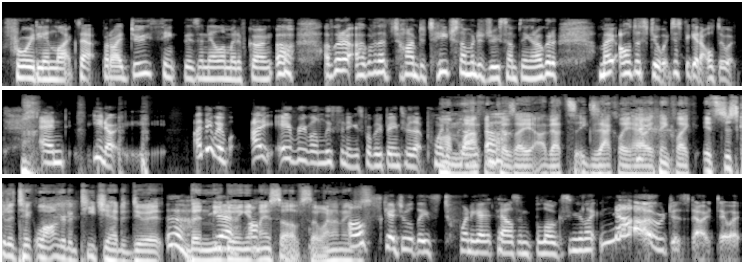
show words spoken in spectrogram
Freudian like that. But I do think there's an element of going, oh, I've got to, I've got the time to teach someone to do something, and I've got to, mate, I'll just do it. Just forget it, I'll do it. and you know, I think we've, I, everyone listening has probably been through that point. I'm of going, laughing "Oh, because I uh, that's exactly how I think. Like it's just going to take longer to teach you how to do it than me yeah, doing it I'll- myself. So why don't I I'll schedule these 28,000 blogs. And you're like, no, just don't do it.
